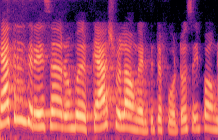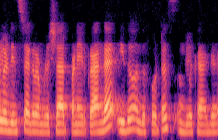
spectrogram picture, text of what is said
கேத்ரின் தெரேசா ரொம்ப கேஷுவலாக அவங்க எடுத்துகிட்ட ஃபோட்டோஸ் இப்போ அவங்களோட இன்ஸ்டாகிராமில் ஷேர் பண்ணியிருக்காங்க. இதோ அந்த ஃபோட்டோஸ் உங்களுக்காக.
